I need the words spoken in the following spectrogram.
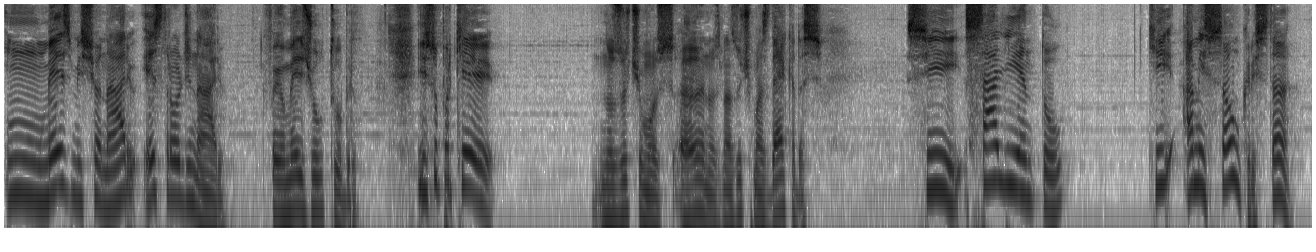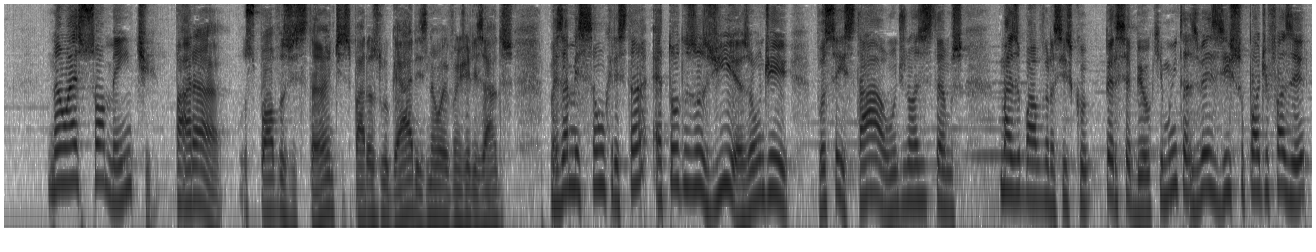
um mês missionário extraordinário. Foi o mês de outubro. Isso porque nos últimos anos, nas últimas décadas, se salientou que a missão cristã não é somente para os povos distantes, para os lugares não evangelizados, mas a missão cristã é todos os dias, onde você está, onde nós estamos. Mas o Papa Francisco percebeu que muitas vezes isso pode fazer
